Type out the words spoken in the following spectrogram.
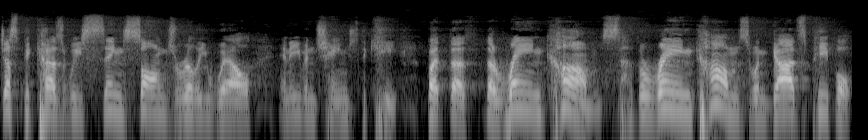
just because we sing songs really well and even change the key. But the, the rain comes. The rain comes when God's people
